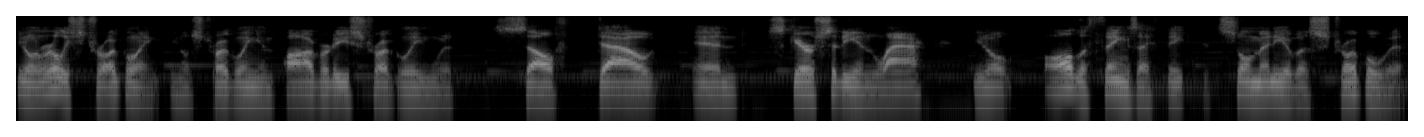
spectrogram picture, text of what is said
you know, really struggling, you know, struggling in poverty, struggling with self doubt and scarcity and lack, you know, all the things I think that so many of us struggle with.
